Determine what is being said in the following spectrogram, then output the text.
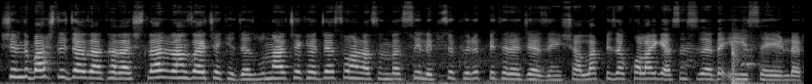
Şimdi başlayacağız arkadaşlar. Ranzayı çekeceğiz. Bunları çekeceğiz. Sonrasında silip süpürüp bitireceğiz inşallah. Bize kolay gelsin. Size de iyi seyirler.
